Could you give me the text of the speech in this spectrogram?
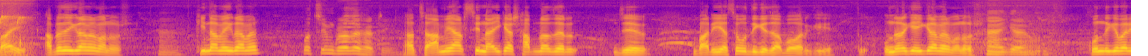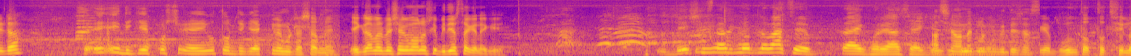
ভাই আপনাদের এই গ্রামের মানুষ। কি নাম এই গ্রামের? পশ্চিম গ্রজারহাটি আচ্ছা আমি আসছি নায়িকা শাবনাজের যে বাড়ি আছে ওদিকে যাব আর কি। তো ওনারা কি এই গ্রামের মানুষ? হ্যাঁ এই। কোন দিকে বাড়িটা? তো এই এইদিকে এই উত্তর দিকে এক কিলোমিটার সামনে। এই গ্রামের বেশিরভাগ মানুষ কি বিদেশ থাকে নাকি? বেশিরভাগ মতলব আছে প্রায় ঘরে আছে আছে অনেক লোক বিদেশ আছে। ভুল তথ্য ছিল।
